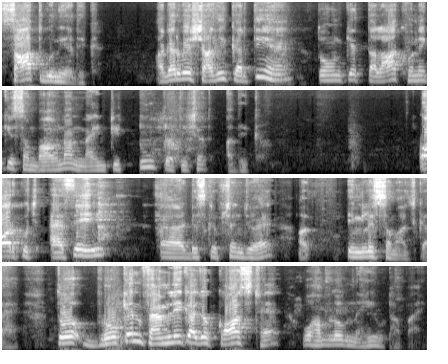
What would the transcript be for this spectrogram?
सात गुनी अधिक। अगर वे शादी करती हैं तो उनके तलाक होने की संभावना 92 प्रतिशत अधिक और कुछ ऐसे ही डिस्क्रिप्शन जो है इंग्लिश समाज का है। तो ब्रोकन फैमिली का जो कॉस्ट है, वो हम लोग नहीं उठा पाएँगे।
